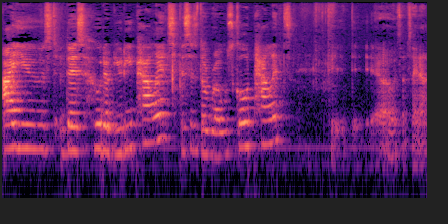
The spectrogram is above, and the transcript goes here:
I used this Huda Beauty palette. This is the Rose Gold palette. Oh, it's upside down.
